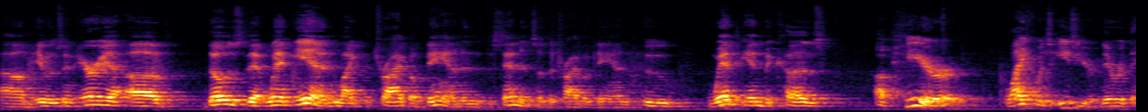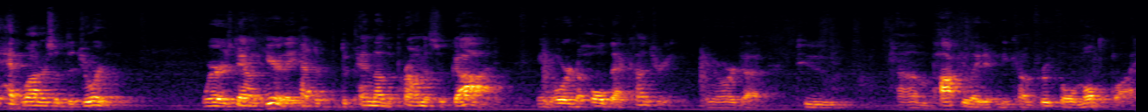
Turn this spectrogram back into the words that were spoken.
Um, it was an area of those that went in, like the tribe of Dan and the descendants of the tribe of Dan, who went in because up here, life was easier. They were at the headwaters of the Jordan. Whereas down here, they had to depend on the promise of God in order to hold that country, in order to, to um, populate it and become fruitful and multiply.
